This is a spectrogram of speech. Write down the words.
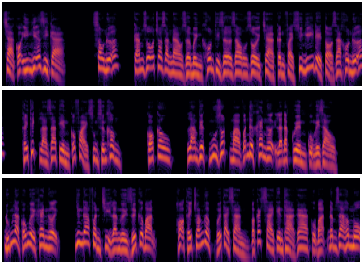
Chả có ý nghĩa gì cả. Sau nữa, cám dỗ cho rằng nào giờ mình khôn thì giờ giàu rồi chả cần phải suy nghĩ để tỏ ra khôn nữa. Thấy thích là ra tiền có phải sung sướng không? Có câu, làm việc ngu dốt mà vẫn được khen ngợi là đặc quyền của người giàu. Đúng là có người khen ngợi, nhưng đa phần chỉ là người dưới cơ bạn. Họ thấy choáng ngợp với tài sản và cách xài tiền thả ga của bạn đâm ra hâm mộ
